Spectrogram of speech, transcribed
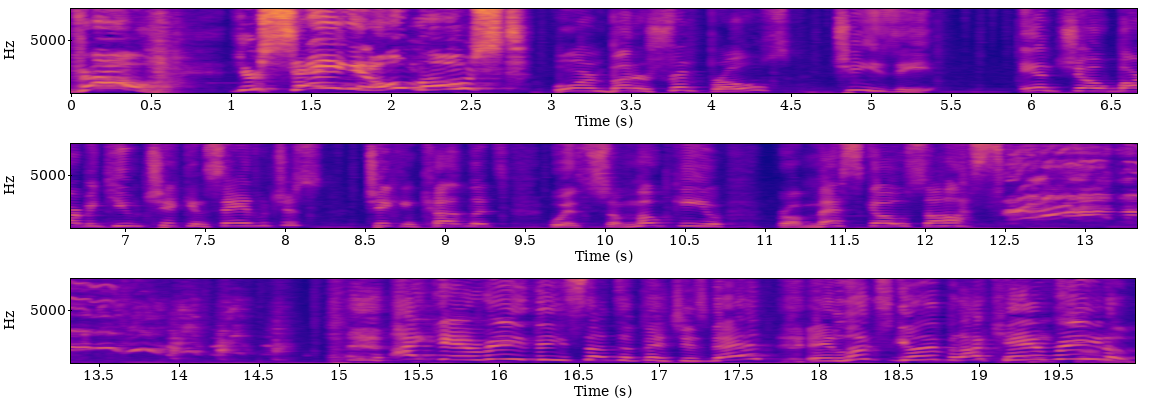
Bro, you're saying it almost. Warm butter shrimp rolls, cheesy ancho barbecue chicken sandwiches, chicken cutlets with smoky romesco sauce. I can't read these sons of bitches, man. It looks good, but I can't read them.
